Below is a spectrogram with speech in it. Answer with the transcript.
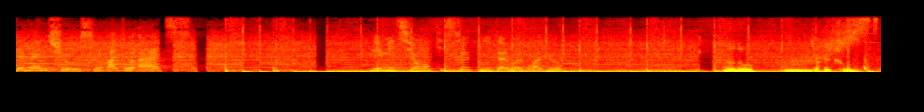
Demen Show sur Radio Axe, l'émission qui secoue ta web radio. Nono, vous voulez me dire quelque chose?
